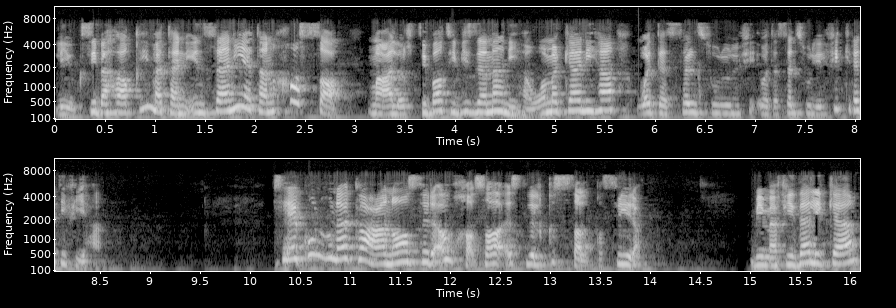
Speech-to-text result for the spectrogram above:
ليكسبها قيمة إنسانية خاصة مع الارتباط بزمانها ومكانها وتسلسل وتسلسل الفكرة فيها. سيكون هناك عناصر أو خصائص للقصة القصيرة بما في ذلك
